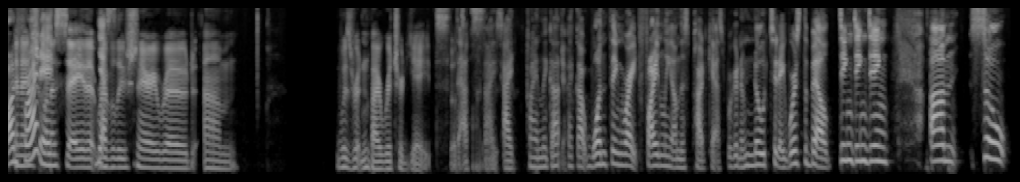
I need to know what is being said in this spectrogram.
on and I just want to say that Yes. Revolutionary Road um, was written by Richard Yates. That's, That's I I. Finally got Yeah. I got one thing right finally on this podcast. We're gonna know today. Where's the bell? Ding ding ding. Um, so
